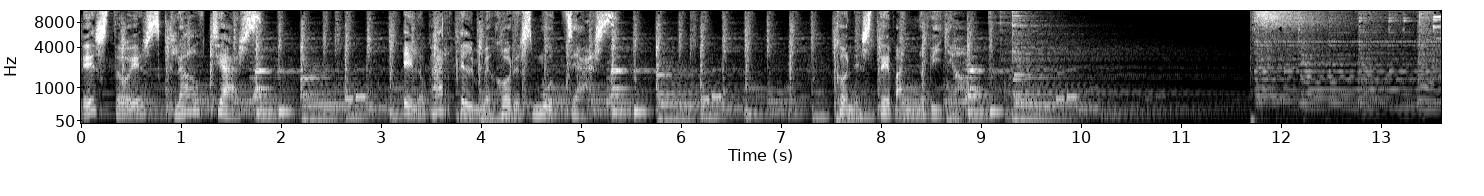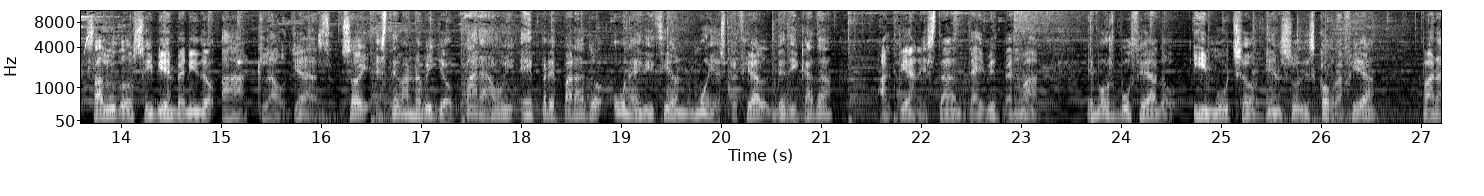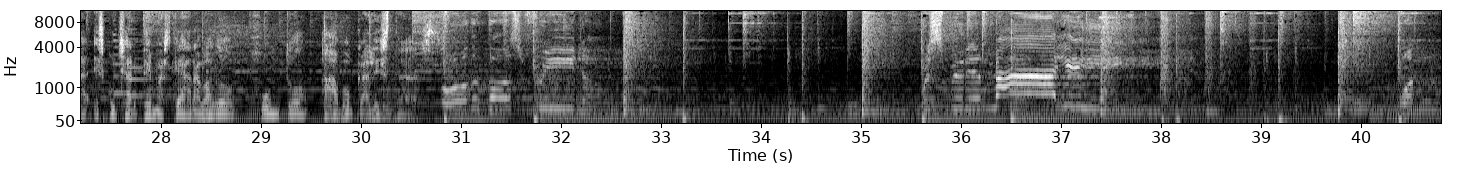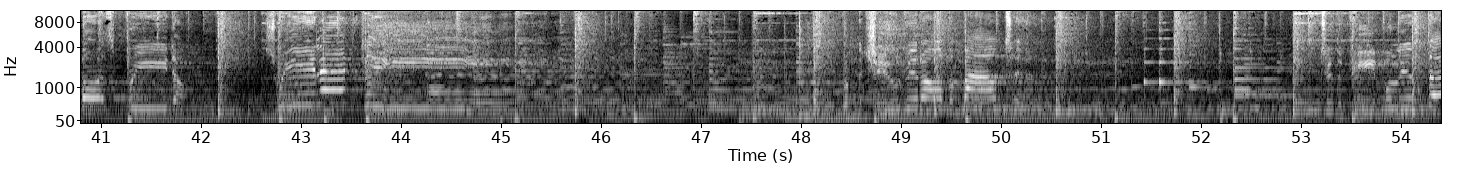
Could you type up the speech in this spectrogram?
Esto es Cloud Jazz, el hogar del mejor smooth jazz, con Esteban Novillo. Saludos y bienvenido a Cloud Jazz. Soy Esteban Novillo. Para hoy he preparado una edición muy especial dedicada al pianista David Benoit. Hemos buceado y mucho en su discografía para escuchar temas que ha grabado junto a vocalistas. children on the mountain. To the people in the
